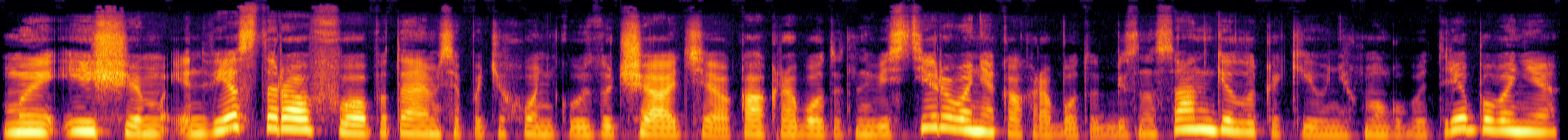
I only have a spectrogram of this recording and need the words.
Мы ищем инвесторов, э, пытаемся потихоньку изучать, э, как работает инвестирование, как работают бизнес-ангелы, какие у них могут быть требования,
